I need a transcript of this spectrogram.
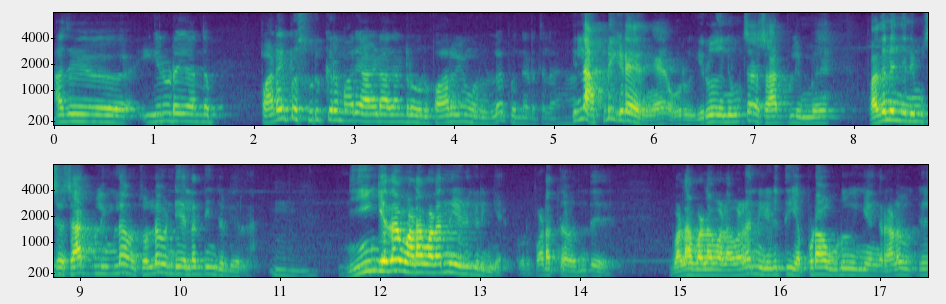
அது என்னுடைய அந்த படைப்பை சுருக்கிற மாதிரி ஆயிடாதான்ற ஒரு பார்வையும் வரும்ல இப்போ இந்த இடத்துல. இல்லை அப்படி கிடையாதுங்க. ஒரு இருபது நிமிஷம் ஷார்ட் ஃபிலிமு பதினஞ்சு நிமிஷம் ஷார்ட் ஃபிலிமில் அவன் சொல்ல வேண்டிய எல்லாத்தையும் சொல்லிடுறான். நீங்கள் தான் வளவளன்னு இழுக்கிறீங்க ஒரு படத்தை வந்து வள வள வள வளன்னு இழுத்து எப்படா விடுவீங்கங்கிற அளவுக்கு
